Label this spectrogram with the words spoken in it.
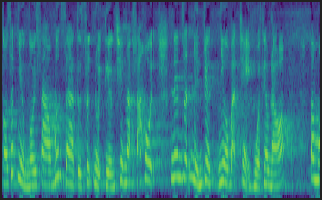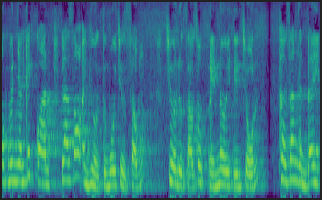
có rất nhiều ngôi sao bước ra từ sự nổi tiếng trên mạng xã hội nên dẫn đến việc nhiều bạn trẻ hùa theo đó. Và một nguyên nhân khách quan là do ảnh hưởng từ môi trường sống, chưa được giáo dục đến nơi đến chốn. Thời gian gần đây,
